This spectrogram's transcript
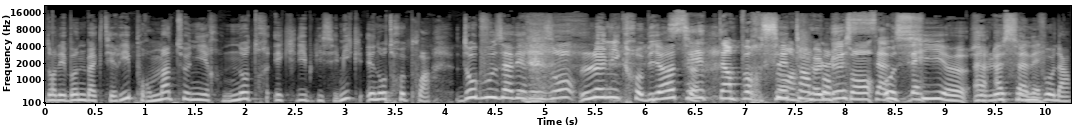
dans les bonnes bactéries pour maintenir notre équilibre glycémique et notre poids. Donc vous avez raison, le microbiote, C'est important. c'est je le important savais. aussi euh, Je à, le à ce niveau-là.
